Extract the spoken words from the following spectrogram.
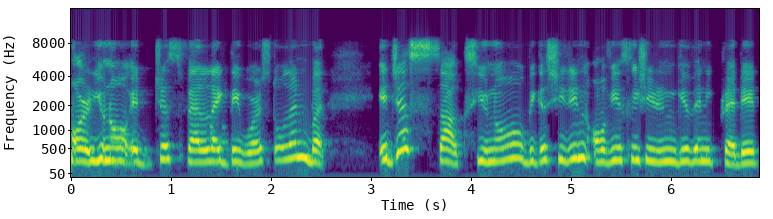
Or you know it just felt like they were stolen but it just sucks you know because she didn't obviously she didn't give any credit.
